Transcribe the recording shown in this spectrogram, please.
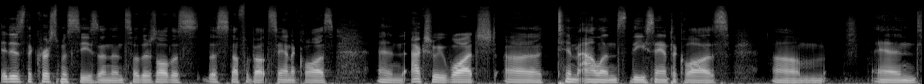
it is the Christmas season, and so there's all this this stuff about Santa Claus. And actually, we watched uh, Tim Allen's The Santa Claus, um, and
